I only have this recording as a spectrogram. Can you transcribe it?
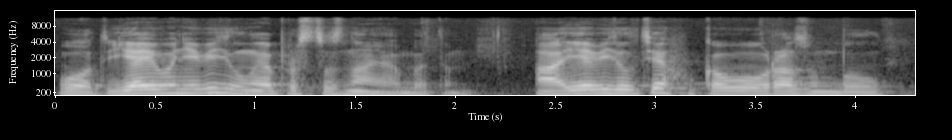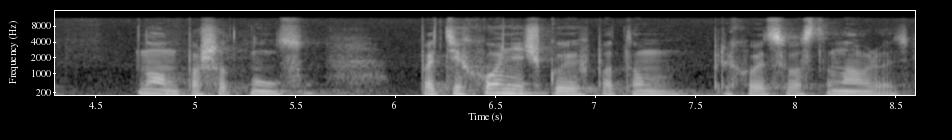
Вот. Я его не видел, но я просто знаю об этом. А я видел тех, у кого разум был, ну, он пошатнулся потихонечку их потом приходится восстанавливать.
